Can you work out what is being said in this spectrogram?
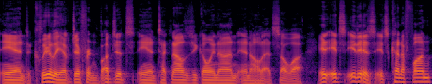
and clearly have different budgets and technology going on and all that. So uh, it, it's it is it's kind of fun.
